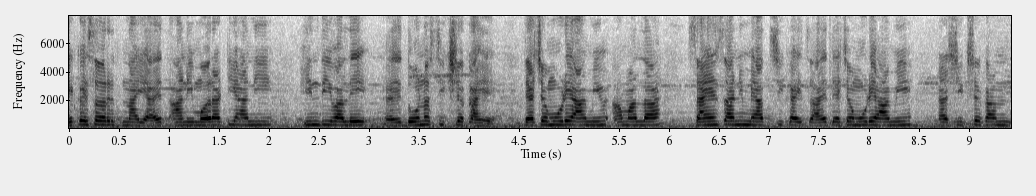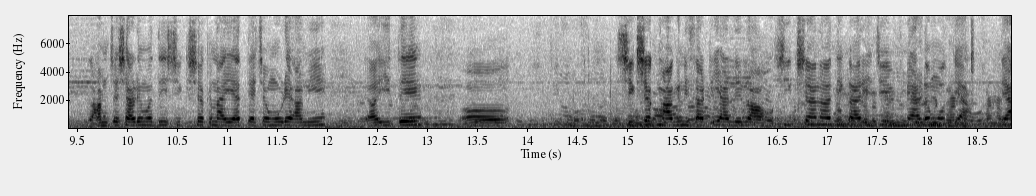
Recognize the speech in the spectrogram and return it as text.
एकही सर नाही आहेत. आणि मराठी आणि हिंदीवाले हे दोनच शिक्षक आहे. त्याच्यामुळे आम्ही आम्हाला सायन्स आणि मॅथ शिकायचं आहे. त्याच्यामुळे आम्ही ह्या शिक्षकां आमच्या शाळेमध्ये शिक्षक नाही आहेत. त्याच्यामुळे आम्ही इथे शिक्षक मागणीसाठी आलेलो आहोत. शिक्षण अधिकारी जे मॅडम होत्या त्या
